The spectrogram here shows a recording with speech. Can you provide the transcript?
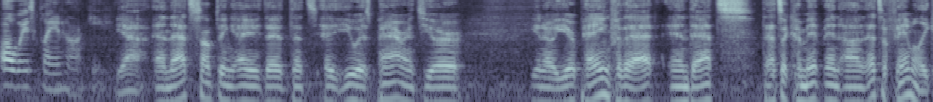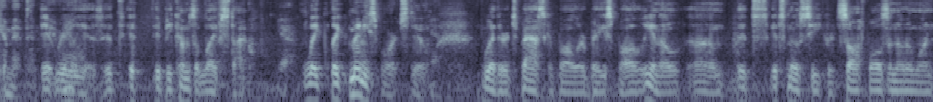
Always playing hockey. Yeah, and that's something uh, that that's uh, you as parents, you're, you know, you're paying for that, and that's that's a commitment on that's a family commitment. It really is. It, it, it becomes a lifestyle. Yeah. Like like many sports do, Yeah. whether it's basketball or baseball. You know, um, it's it's no secret. Softball's another one.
